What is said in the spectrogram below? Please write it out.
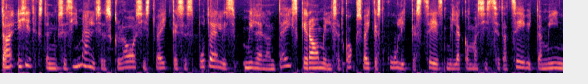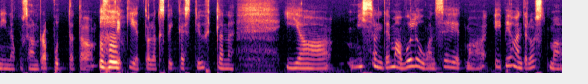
Ta, esiteks ta on niisuguses imelises klaasist väikeses pudelis, millel on täis keraamilised kaks väikest kuulikest sees, millega ma siis seda C-vitamiini nagu saan raputada uh -huh. segi, et oleks kõik hästi ühtlane. ja mis on tema võlu, on see, et ma ei pea endale ostma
